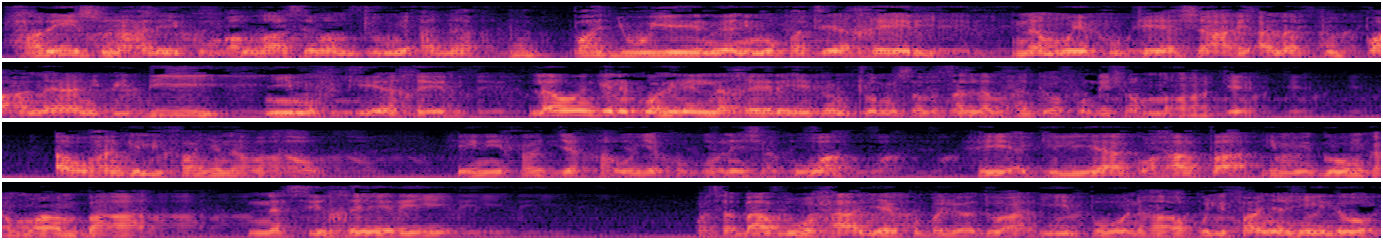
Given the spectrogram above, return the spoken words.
Harisun alaykum Allah asema mtume anapupa juu yenu yani mupate kheri na muepuke ya shari anapupa ana yani bidii nyinyi mufikie ya kheri. Lao ingelikuwa hili la kheri hivi mtume sallallahu alayhi wasallam hangewafundisha umma wake au hangelifanya na wao hii ni hoja kawia kukuonyesha kuwa hii akili yako hapa imegonga mwamba na si kheri. Kwa sababu haja ya kubaliwa dua ipo na hawakulifanya hilo.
